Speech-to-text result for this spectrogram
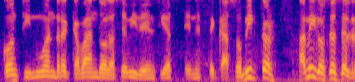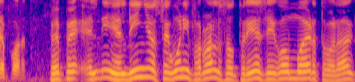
continúan recabando las evidencias en este caso. Víctor, amigos, es el reporte. Pepe, el, el niño, según informaron las autoridades, llegó muerto, ¿verdad?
